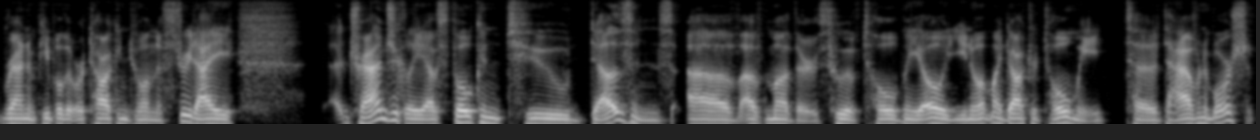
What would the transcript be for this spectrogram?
random people that we're talking to on the street. I tragically, I've spoken to dozens of of mothers who have told me, "Oh, you know what? My doctor told me to to have an abortion."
